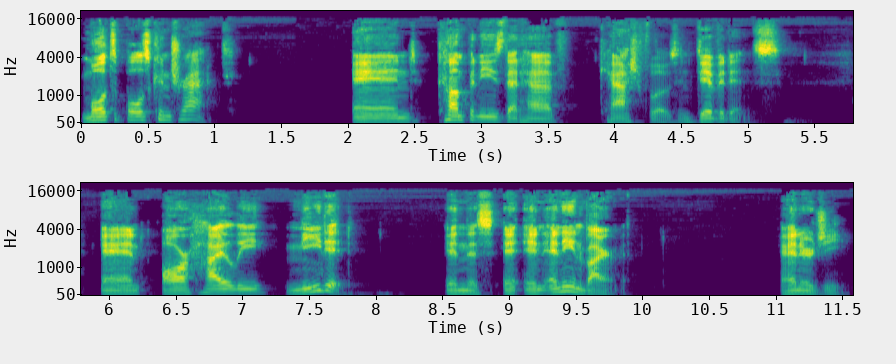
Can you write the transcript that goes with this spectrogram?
multiples contract, and companies that have cash flows and dividends and are highly needed in this in, in any environment. Energy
